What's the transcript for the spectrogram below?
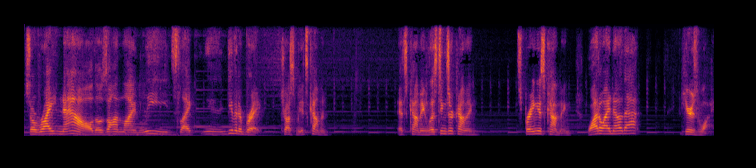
So right now, those online leads, like, eh, give it a break. Trust me, it's coming. It's coming. Listings are coming. Spring is coming. Why do I know that? Here's why.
